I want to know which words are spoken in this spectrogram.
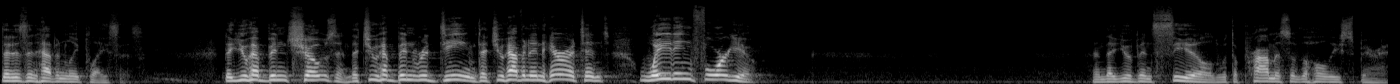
that is in heavenly places. That you have been chosen, that you have been redeemed, that you have an inheritance waiting for you, and that you have been sealed with the promise of the Holy Spirit.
